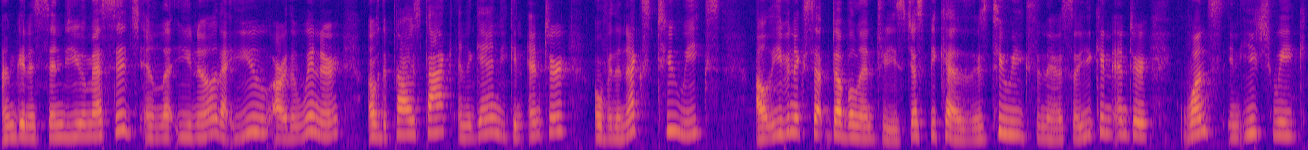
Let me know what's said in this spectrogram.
I'm going to send you a message and let you know that you are the winner of the prize pack. And again, you can enter over the next two weeks. I'll even accept double entries just because there's two weeks in there. So you can enter once in each week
